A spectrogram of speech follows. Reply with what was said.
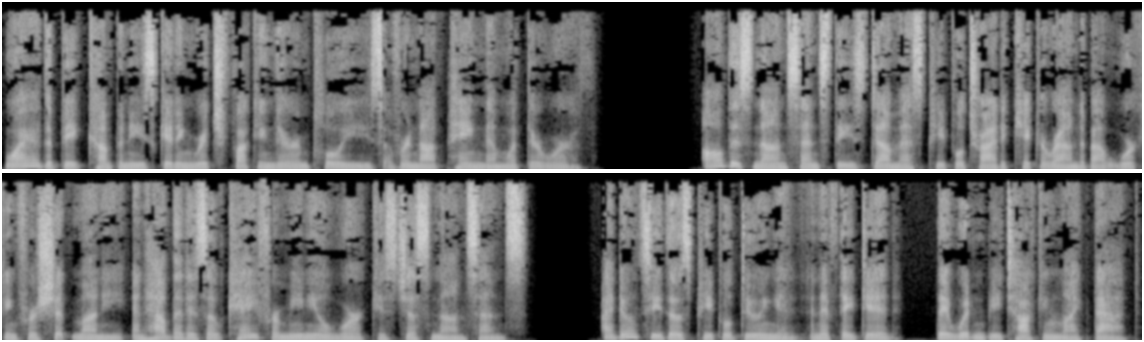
Why are the big companies getting rich fucking their employees over not paying them what they're worth? All this nonsense these dumb ass people try to kick around about working for shit money and how that is okay for menial work is just nonsense. I don't see those people doing it, and if they did, they wouldn't be talking like that.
